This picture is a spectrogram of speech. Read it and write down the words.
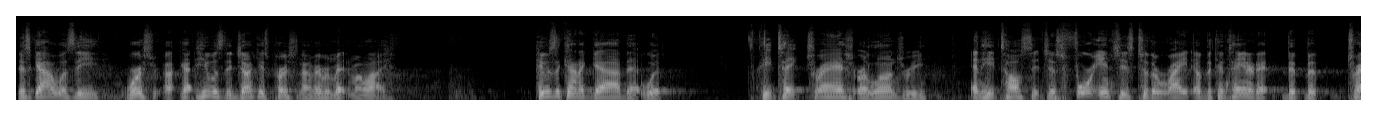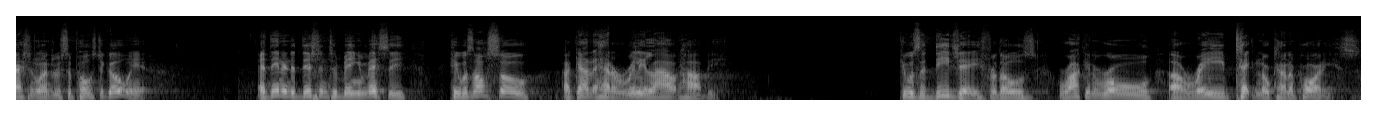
This guy was the worst, uh, he was the junkiest person I've ever met in my life. He was the kind of guy that would, he'd take trash or laundry and he tossed it just four inches to the right of the container that the, the trash and laundry was supposed to go in. And then, in addition to being messy, he was also a guy that had a really loud hobby. He was a DJ for those rock and roll, uh, rave, techno kind of parties.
